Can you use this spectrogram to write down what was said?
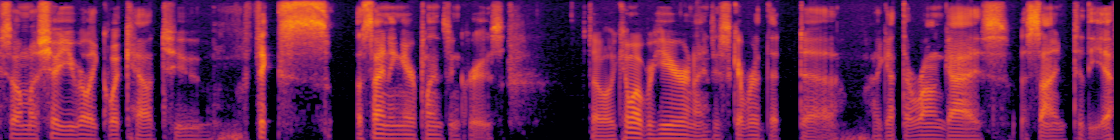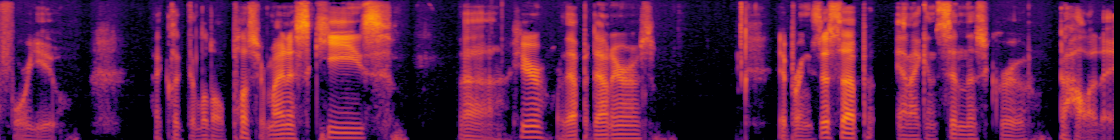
so I'm going to show you really quick how to fix assigning airplanes and crews. So we come over here and I discovered that uh, I got the wrong guys assigned to the F4U. I click the little plus or minus keys uh, here, or the up and down arrows. It brings this up and I can send this crew to holiday.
